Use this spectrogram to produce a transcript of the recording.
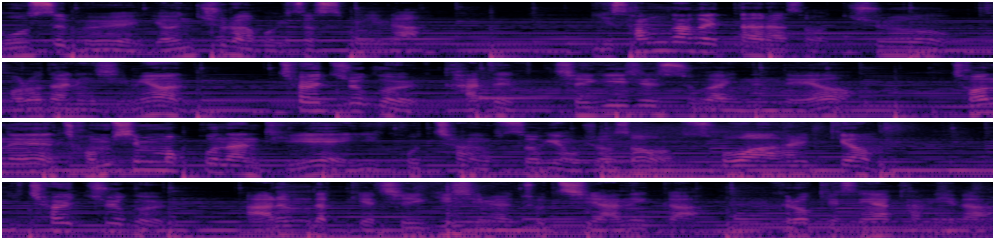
모습을 연출하고 있었습니다. 이 성곽을 따라서 쭉 걸어 다니시면 철쭉을 가득 즐기실 수가 있는데요. 저는 점심 먹고 난 뒤에 이 고창 읍석에 오셔서 소화할 겸 이 철쭉을 아름답게 즐기시면 좋지 않을까 그렇게 생각합니다.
